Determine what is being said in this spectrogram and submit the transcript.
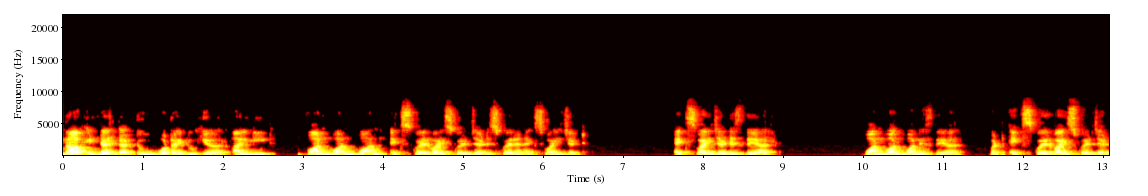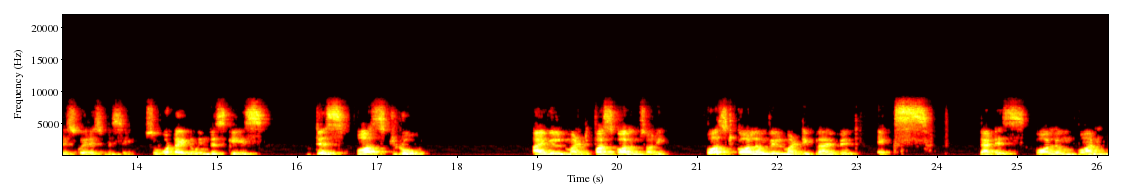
Now in delta 2, what I do here, I need 1, 1, 1, x square, y square, z square and x, y, z. x, y, z is there, 1, 1, 1 is there, but x square, y square, z square is missing. So what I do in this case, this first row, I will multi, first column, sorry, first column will multiply with x. That is column 1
